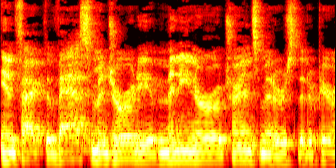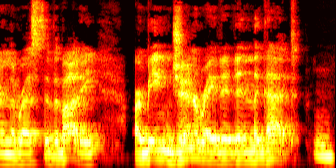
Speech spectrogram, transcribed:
In fact, the vast majority of many neurotransmitters that appear in the rest of the body are being generated in the gut. Mm.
